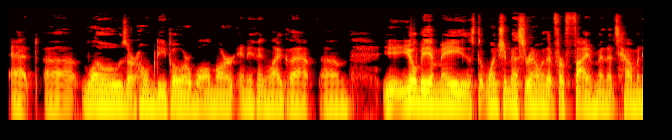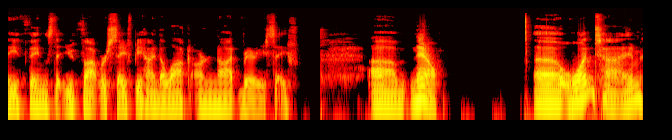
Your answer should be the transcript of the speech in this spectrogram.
at uh, Lowe's or Home Depot or Walmart, anything like that. Um, you, will be amazed once you mess around with it for five minutes how many things that you thought were safe behind a lock are not very safe. Um, now, uh, one time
